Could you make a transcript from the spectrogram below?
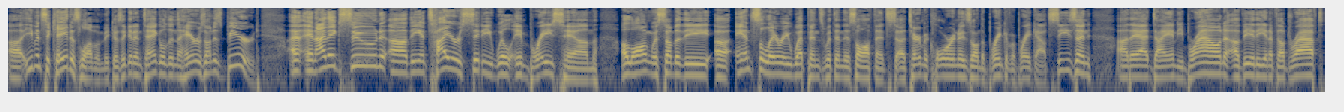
Uh, even cicadas love him because they get entangled in the hairs on his beard. And I think soon uh, the entire city will embrace him, along with some of the uh, ancillary weapons within this offense. Uh, Terry McLaurin is on the brink of a breakout season. they had Dyami Brown via the NFL draft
